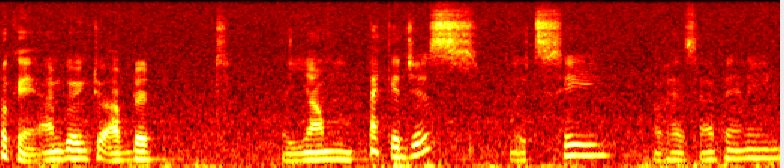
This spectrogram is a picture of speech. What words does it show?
Okay I'm going to update the yum packages. Let's see what has happening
